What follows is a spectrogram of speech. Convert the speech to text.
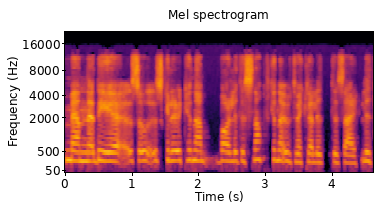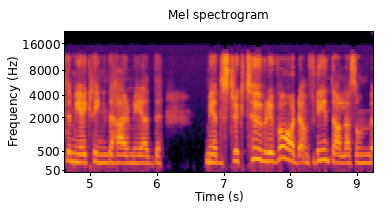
Men det, så skulle du kunna bara lite snabbt kunna utveckla lite, så här, lite mer kring det här med, med struktur i vardagen? För det är inte alla som,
